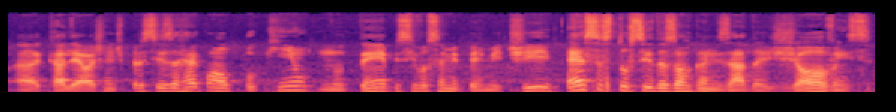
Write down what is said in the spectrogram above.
uh, Caliel, a gente precisa recuar um pouquinho no tempo, se você me permitir. Essas torcidas organizadas jovens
